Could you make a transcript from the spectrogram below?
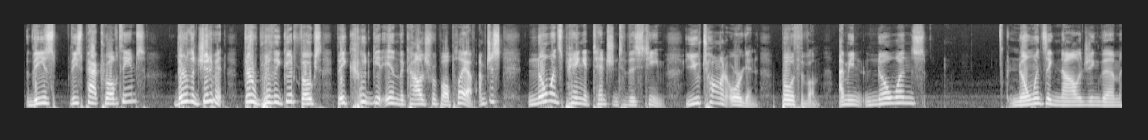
these these Pac-12 teams, they're legitimate. They're really good, folks. They could get in the college football playoff. I'm just no one's paying attention to this team. Utah and Oregon, both of them. I mean, no one's no one's acknowledging them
